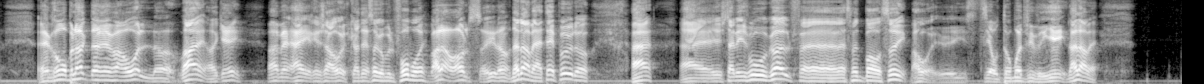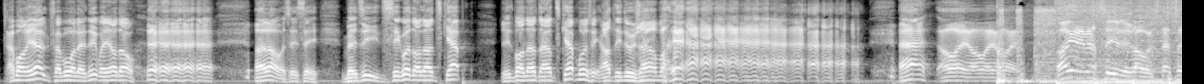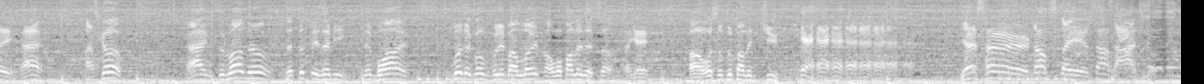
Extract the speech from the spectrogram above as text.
un gros bloc de Régent Hull, là. Ouais, OK. Ah, ben, hey, Régent Hull, je connais ça comme il le faut, moi. Ben non, on le sait, là. Non, non, mais attends un peu, là. Hein? Euh, J'étais allé jouer au golf euh, la semaine passée. Ben ouais, c'est au mois de février. Non, non, mais... À Montréal, il fait beau à l'année, voyons donc. ah non, c'est, c'est... Il m'a dit, il dit, c'est quoi ton handicap? J'ai dit, mon handicap, moi, c'est entre les deux jambes. hein? Ah ouais, ah ouais, ah ouais. Ok, merci, Régent, c'est assez. Hein? Cas, hein, tout le monde, là, vous êtes tous mes amis. Venez me voir. Dites-moi de quoi vous voulez parler, on va parler de ça. OK? Ah, on va surtout parler de cul. yes, sir! Not stay, not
